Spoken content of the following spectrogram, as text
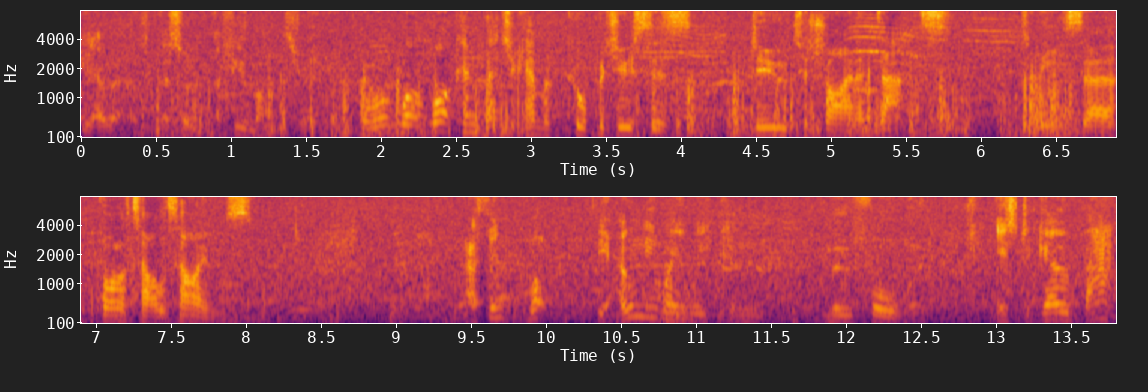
you know, a, a sort of a few months really. What, what, what, can petrochemical producers do to try and adapt to these uh, volatile times? I think what the only way we can move forward is to go back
